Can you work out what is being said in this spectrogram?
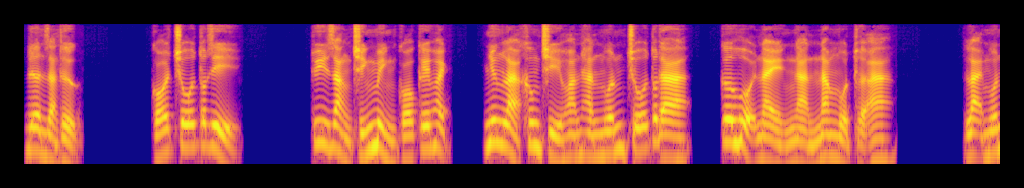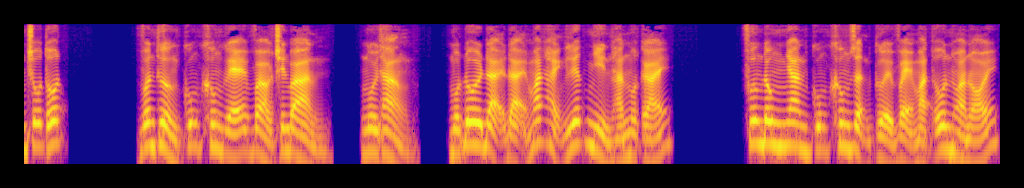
đơn giản thực. Có chỗ tốt gì? Tuy rằng chính mình có kế hoạch, nhưng là không chỉ hoàn hắn muốn chỗ tốt ta, cơ hội này ngàn năm một thừa A. Lại muốn chỗ tốt. Vân Thường cũng không ghé vào trên bàn, ngồi thẳng, một đôi đại đại mắt hạnh liếc nhìn hắn một cái. Phương Đông Nhan cũng không giận cười vẻ mặt ôn hòa nói,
